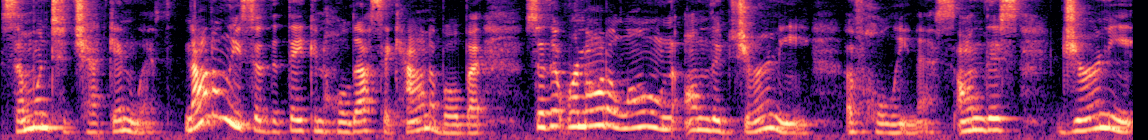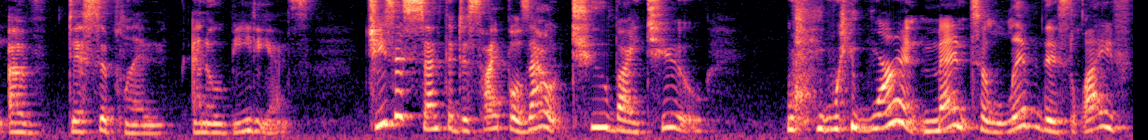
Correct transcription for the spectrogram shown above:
someone to check in with. Not only so that they can hold us accountable, but so that we're not alone on the journey of holiness, on this journey of discipline and obedience. Jesus sent the disciples out two by two. We weren't meant to live this life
